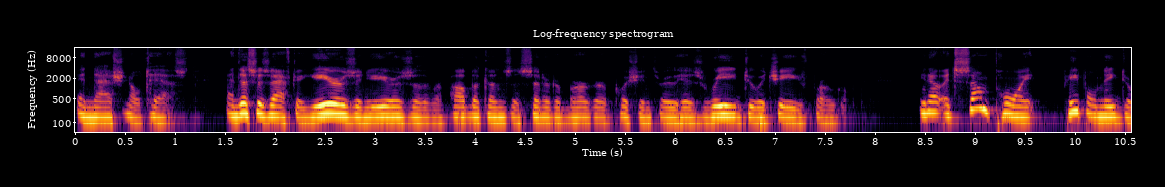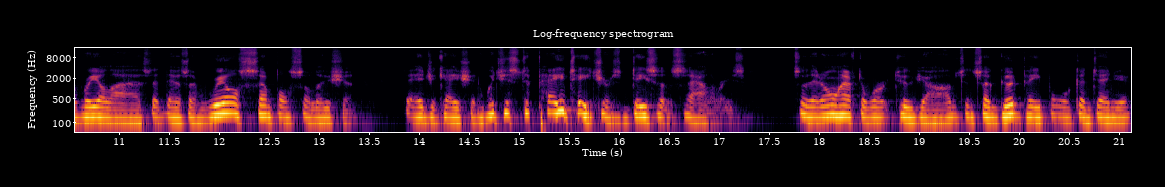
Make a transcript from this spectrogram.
in national tests. And this is after years and years of the Republicans and Senator Berger pushing through his Read to Achieve program. You know, at some point, people need to realize that there's a real simple solution to education, which is to pay teachers decent salaries so they don't have to work two jobs. And so good people will continue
